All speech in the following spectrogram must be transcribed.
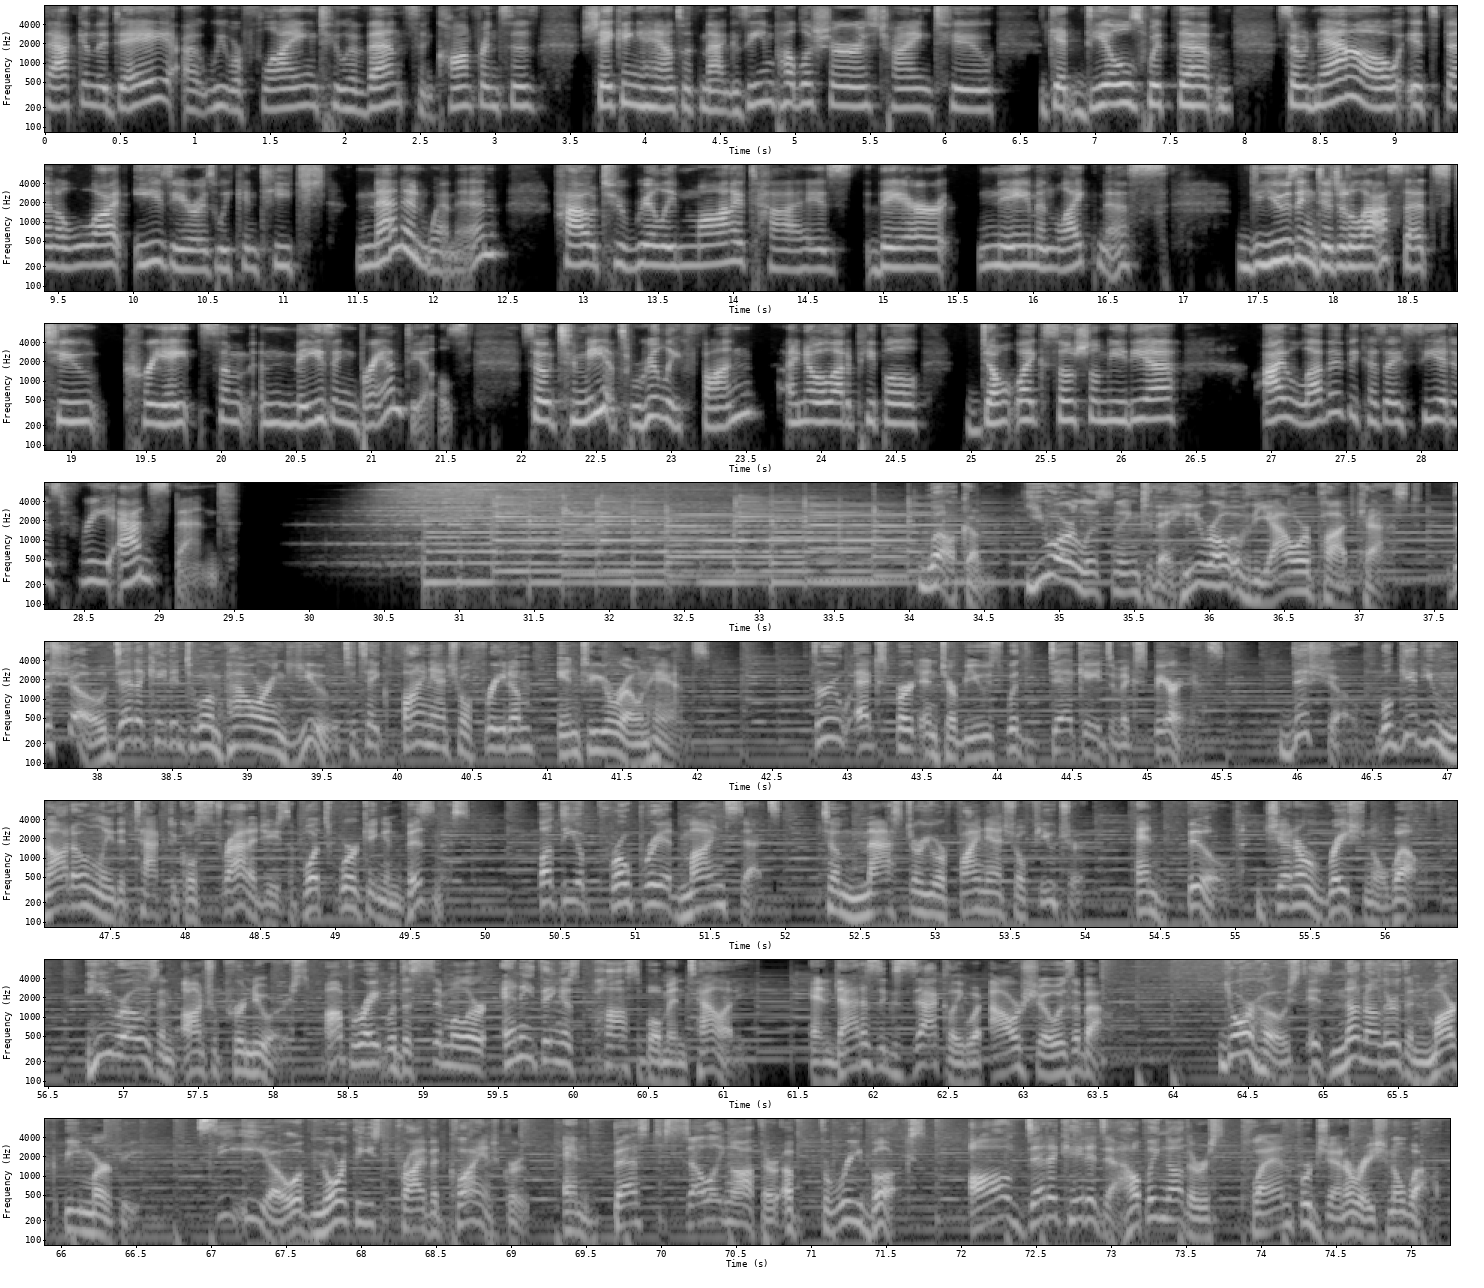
Back in the day, uh, we were flying to events and conferences, shaking hands with magazine publishers, trying to get deals with them. So now it's been a lot easier as we can teach men and women how to really monetize their name and likeness using digital assets to create some amazing brand deals. So to me, it's really fun. I know a lot of people don't like social media. I love it because I see it as free ad spend. Welcome. You are listening to the Hero of the Hour podcast, the show dedicated to empowering you to take financial freedom into your own hands. Through expert interviews with decades of experience, this show will give you not only the tactical strategies of what's working in business, but the appropriate mindsets to master your financial future and build generational wealth. Heroes and entrepreneurs operate with a similar anything is possible mentality, and that is exactly what our show is about. Your host is none other than Mark B. Murphy, CEO of Northeast Private Client Group and best selling author of three books, all dedicated to helping others plan for generational wealth.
